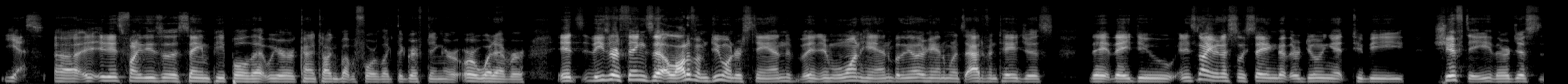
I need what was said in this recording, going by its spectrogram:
Yes, uh, it, it is funny. These are the same people that we were kind of talking about before, like the grifting or, or whatever. It's these are things that a lot of them do understand in, in one hand, but on the other hand, when it's advantageous, they they do. And it's not even necessarily saying that they're doing it to be shifty. They're just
